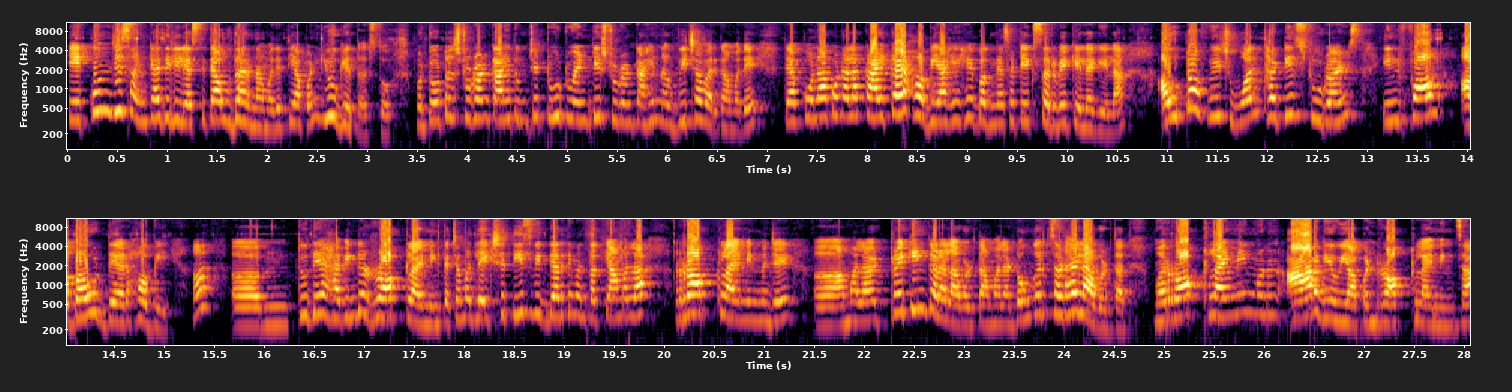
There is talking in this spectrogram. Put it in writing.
एकूण जी संख्या दिलेली असते त्या उदाहरणामध्ये ती आपण यू घेत असतो. मग टोटल स्टुडंट काय आहे? तुमचे टू ट्वेंटी स्टुडंट आहे नववीच्या वर्गामध्ये. त्या कोणाकोणाला काय काय हवी आहे हे बघण्यासाठी एक सर्वे केला गेला. Out of which one thirty students inform about their hobby to they having the rock climbing त्याच्यामधले एकशे तीस विद्यार्थी म्हणतात की आम्हाला रॉक क्लाइम्बिंग म्हणजे आम्हाला ट्रेकिंग करायला आवडतं आम्हाला डोंगर चढायला आवडतात. मग रॉक क्लाइम्बिंग म्हणून आर घेऊया आपण रॉक क्लाइम्बिंगचा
